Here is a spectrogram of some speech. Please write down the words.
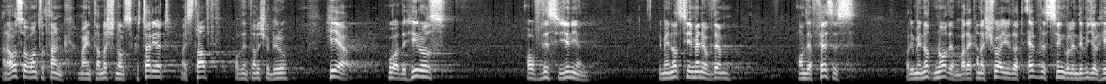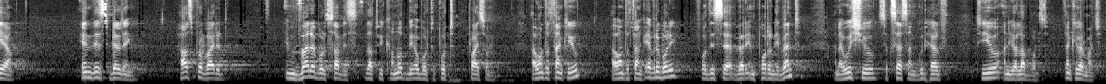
And I also want to thank my international secretariat, my staff of the International Bureau here, who are the heroes of this union. You may not see many of them on their faces, or you may not know them, but I can assure you that every single individual here in this building has provided invaluable service that we cannot be able to put price on it. I want to thank you. I want to thank everybody for this uh, very important event, and I wish you success and good health to you and your loved ones. Thank you very much.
